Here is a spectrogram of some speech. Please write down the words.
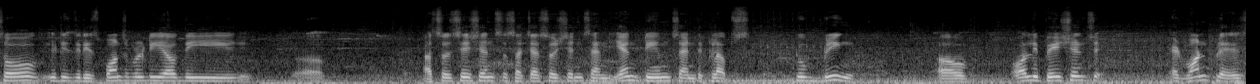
so it is the responsibility of the uh, associations such associations and young teams and the clubs to bring uh, all the patients at one place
